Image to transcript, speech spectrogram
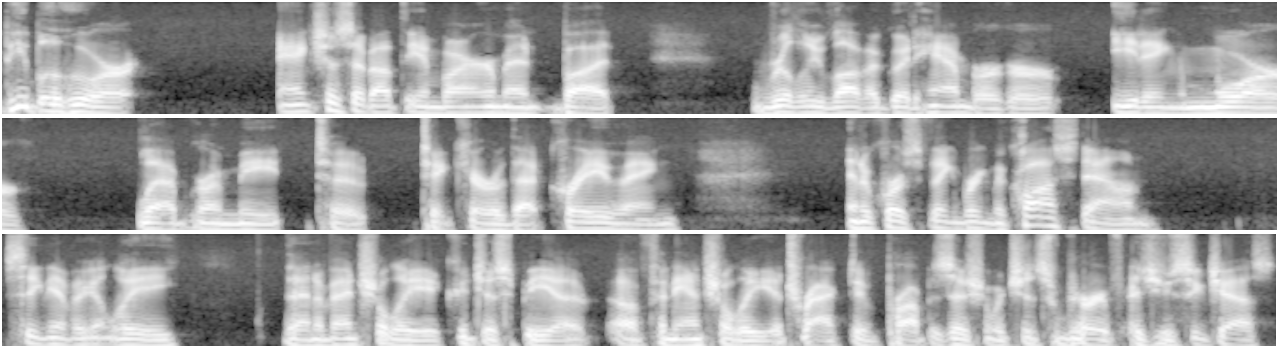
people who are anxious about the environment but really love a good hamburger eating more lab grown meat to take care of that craving. And of course, if they can bring the cost down significantly, then eventually it could just be a, a financially attractive proposition, which is very, as you suggest,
